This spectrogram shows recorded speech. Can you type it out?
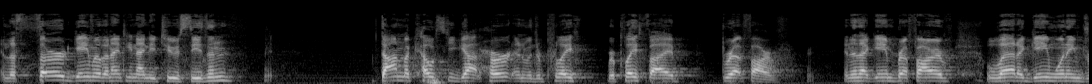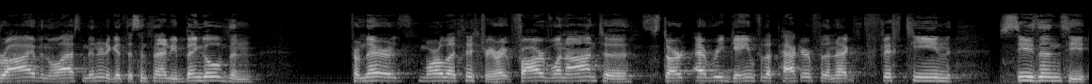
In the third game of the 1992 season, Don Majkowski got hurt and was replaced, replaced by Brett Favre. And in that game, Brett Favre led a game winning drive in the last minute against the Cincinnati Bengals. And from there, it's more or less history, right? Favre went on to start every game for the Packers for the next 15 seasons. He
